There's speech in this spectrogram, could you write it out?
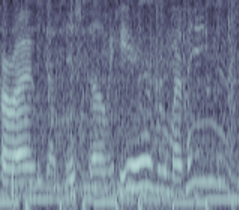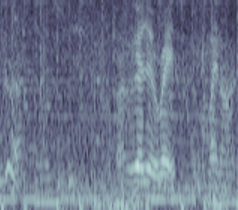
Alright, we got this guy over here. Who my man? Alright, we gotta do a race, because why not?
